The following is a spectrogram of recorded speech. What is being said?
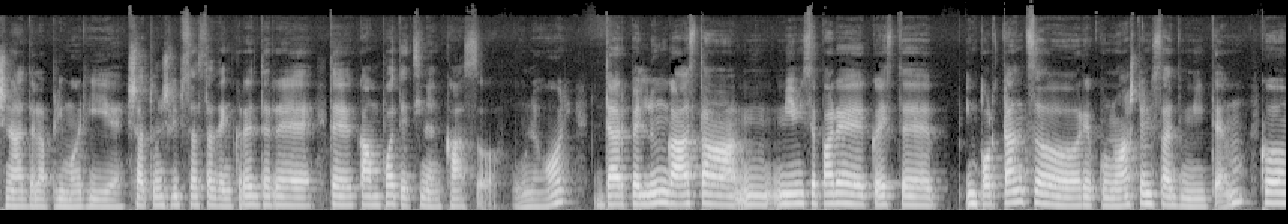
cineva de la primărie și atunci lipsa asta de încredere te cam poate ține în casă uneori. Dar pe lângă asta, mie mi se pare că este important să recunoaștem, să admitem că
